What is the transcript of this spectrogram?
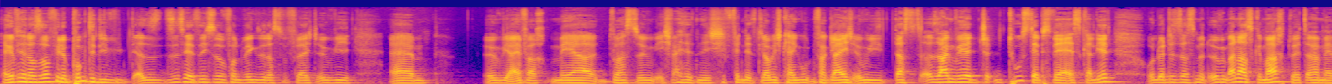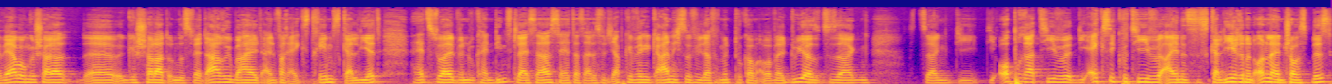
da gibt's ja noch so viele Punkte, die, also das ist jetzt nicht so von wegen so, dass du vielleicht irgendwie, ähm, irgendwie einfach mehr, du hast irgendwie, ich weiß jetzt nicht, ich finde jetzt glaube ich keinen guten Vergleich, irgendwie, das sagen wir, J- Two-Steps wäre eskaliert und du hättest das mit irgendjemand anders gemacht, du hättest einfach mehr Werbung geschallert, äh, geschallert und es wäre darüber halt einfach extrem skaliert, dann hättest du halt, wenn du keinen Dienstleister hast, der hätte das alles für dich abgewickelt, gar nicht so viel davon mitbekommen, aber weil du ja sozusagen sozusagen die, die operative, die Exekutive eines skalierenden Online-Shops bist,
